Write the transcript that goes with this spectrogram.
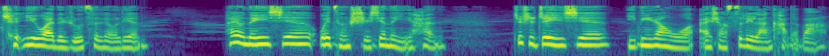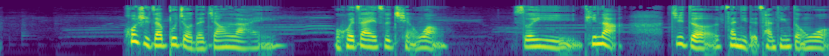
却意外的如此留恋。还有那一些未曾实现的遗憾，就是这一些一并让我爱上斯里兰卡的吧。或许在不久的将来，我会再一次前往。所以，Tina，记得在你的餐厅等我。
